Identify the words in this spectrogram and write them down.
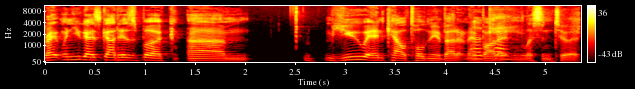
right when you guys got his book, um, you and Cal told me about it, and I bought it and listened to it.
